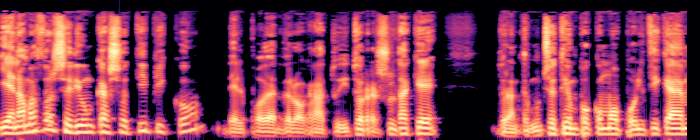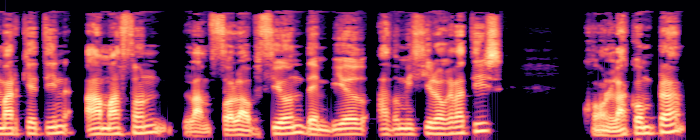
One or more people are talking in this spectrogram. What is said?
Y en Amazon se dio un caso típico del poder de lo gratuito. Resulta que durante mucho tiempo como política de marketing, Amazon lanzó la opción de envío a domicilio gratis con la compra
